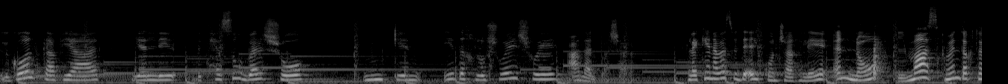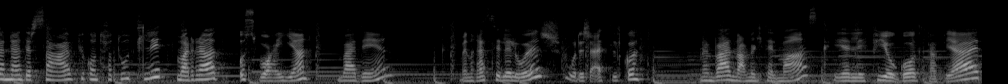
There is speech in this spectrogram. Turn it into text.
ال gold caviar يلي بتحسوه بلشوا يمكن يدخلوا شوي شوي على البشرة. لكن أنا بس بدي أقول لكم شغلة إنه ال mask من دكتور نادر صعب فيكم تحطوه ثلاث مرات اسبوعيا. بعدين بنغسل الوجه ورجعت لكم من بعد ما عملت ال mask يلي فيه gold caviar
